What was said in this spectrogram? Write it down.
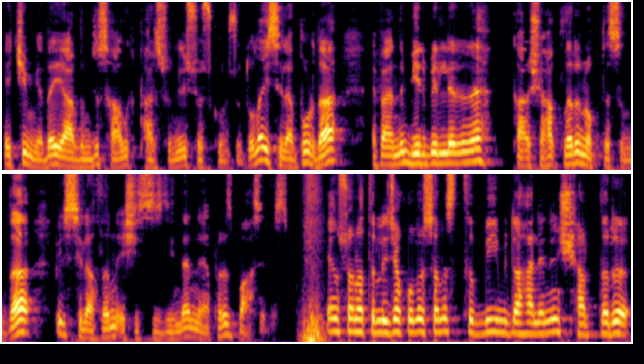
hekim ya da yardımcı sağlık personeli söz konusu. Dolayısıyla burada efendim birbirlerine karşı hakları noktasında bir silahların eşitsizliğinden ne yaparız bahsederiz. En son hatırlayacak olursanız tıbbi müdahalenin şartları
